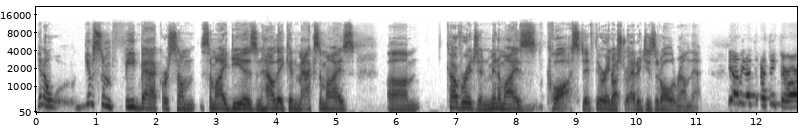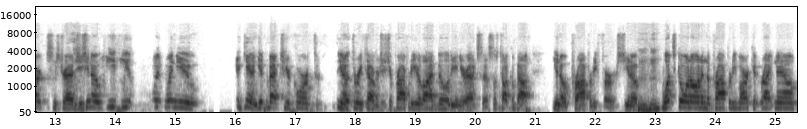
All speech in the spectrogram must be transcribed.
you know give some feedback or some some ideas and how they can maximize um, coverage and minimize cost if there are any right. strategies at all around that. Yeah i mean I, th- I, think there are some strategies. You know you, you when you again getting back to your core th- you know three coverages your property your liability and your excess. Let's talk about you know property first. You know mm-hmm. what's going on in the property market right now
